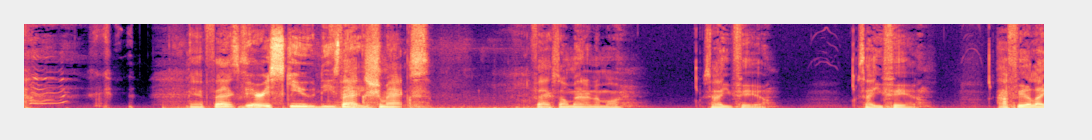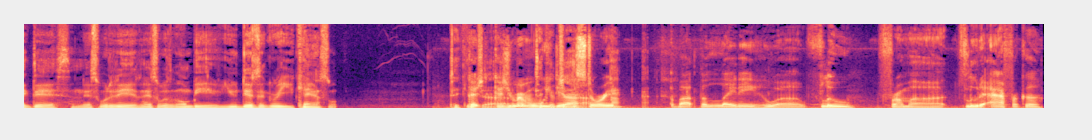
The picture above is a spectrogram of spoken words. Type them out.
In fact, It's very skewed these facts days. schmacks. Facts don't matter no more. It's how you feel. It's how you feel. I feel like this, and this what it is, and this what's gonna be. If you disagree, you cancel. Take your job. Because you remember Take we your did the story about the lady who uh, flew from uh, flew to Africa,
